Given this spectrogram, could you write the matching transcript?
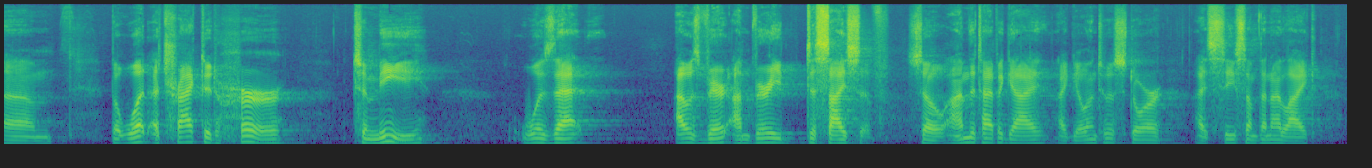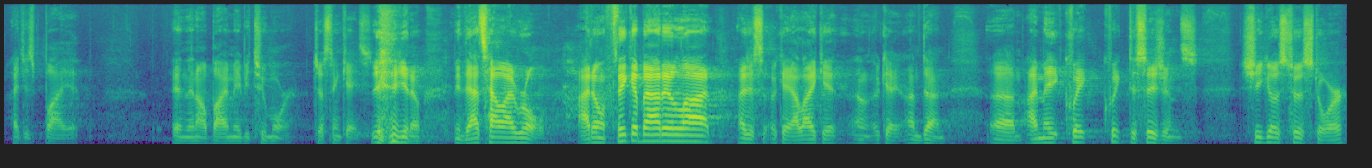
Um, but what attracted her to me was that I was very I'm very decisive. So I'm the type of guy I go into a store, I see something I like, I just buy it. And then I'll buy maybe two more, just in case. you know, I mean, that's how I roll. I don't think about it a lot. I just, okay, I like it. Um, okay, I'm done. Um, I make quick, quick decisions. She goes to a store,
